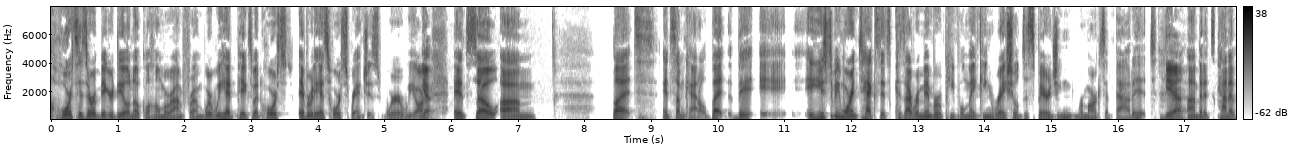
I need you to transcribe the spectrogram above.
horses are a bigger deal in Oklahoma where I'm from, where we had pigs, but horse everybody has horse ranches where we are. Yeah. And so um but and some cattle. But the it, it used to be more in Texas because I remember people making racial disparaging remarks about it Yeah, um, but it's kind of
